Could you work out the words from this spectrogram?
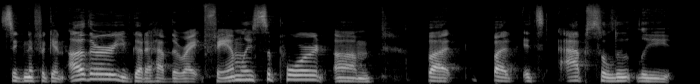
significant other, you've got to have the right family support. Um, but but it's absolutely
